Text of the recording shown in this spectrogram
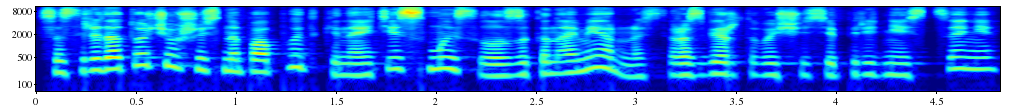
Сосредоточившись на попытке найти смысл и закономерность развертывающейся перед ней сцене,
